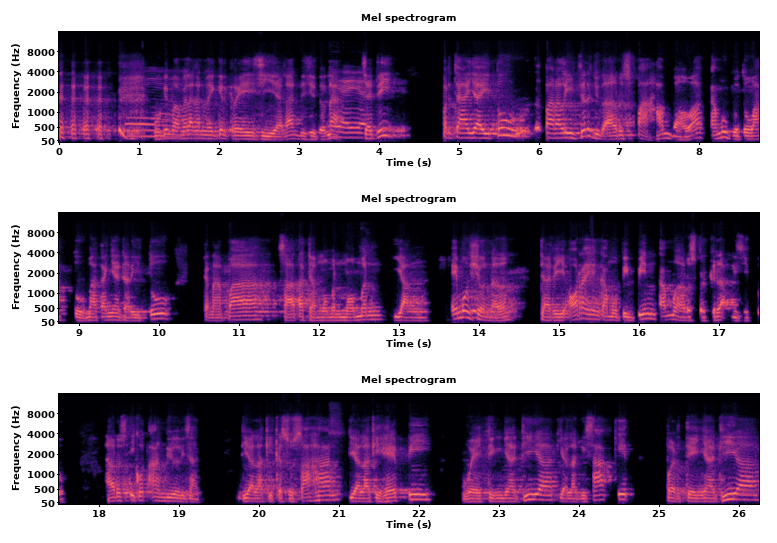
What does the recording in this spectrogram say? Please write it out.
Hmm. Mungkin Pamela akan mikir crazy ya kan di situ. Nah, yeah, yeah. jadi percaya itu para leader juga harus paham bahwa kamu butuh waktu. Makanya dari itu kenapa saat ada momen-momen yang emosional dari orang yang kamu pimpin, kamu harus bergerak di situ. Harus ikut andil di sana. Dia lagi kesusahan, dia lagi happy, weddingnya dia, dia lagi sakit, birthday-nya dia,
